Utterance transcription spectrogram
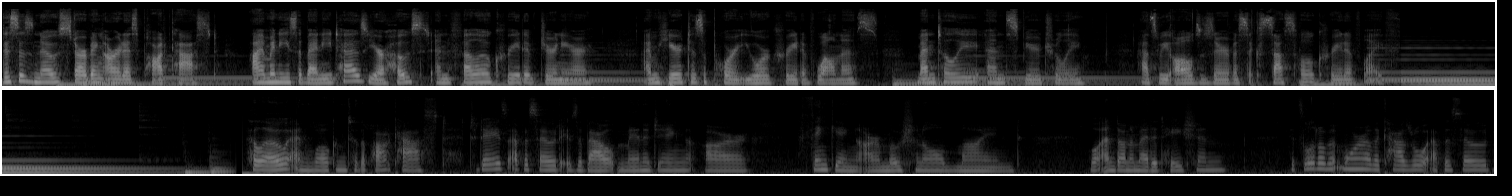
This is No Starving Artist podcast. I'm Anisa Benitez, your host and fellow creative journeyer. I'm here to support your creative wellness, mentally and spiritually, as we all deserve a successful creative life. Hello, and welcome to the podcast. Today's episode is about managing our thinking, our emotional mind. We'll end on a meditation it's a little bit more of a casual episode,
